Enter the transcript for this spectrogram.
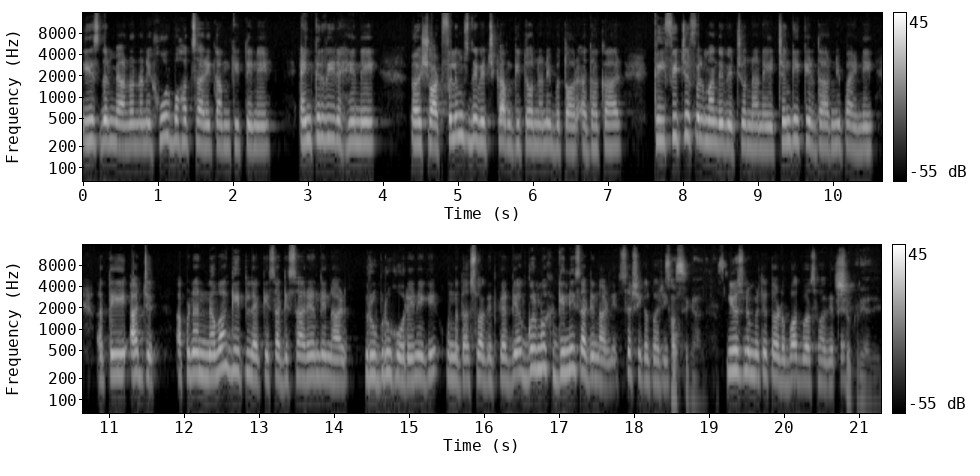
ਇਸ ਦਰਮਿਆਨ ਉਹਨਾਂ ਨੇ ਹੋਰ ਬਹੁਤ ਸਾਰੇ ਕੰਮ ਕੀਤੇ ਨੇ, ਐਂਕਰ ਵੀ ਰਹੇ ਨੇ ਸ਼ਾਰਟ ਫਿਲਮਸ ਦੇ ਵਿੱਚ ਕੰਮ ਕੀਤਾ ਉਹਨਾਂ ਨੇ ਬਤੌਰ ਅਦਾਕਾਰ। ਕਈ ਫੀਚਰ ਫਿਲਮਾਂ ਦੇ ਵਿੱਚ ਉਹਨਾਂ ਨੇ ਚੰਗੇ ਕਿਰਦਾਰ ਨਿਭਾਏ ਨੇ ਅਤੇ ਅੱਜ ਆਪਣਾ ਨਵਾਂ ਗੀਤ ਲੈ ਕੇ ਸਾਡੇ ਸਾਰਿਆਂ ਦੇ ਨਾਲ ਰੂਬਰੂ ਹੋ ਰਹੇ ਨੇਗੇ। ਉਹਨਾਂ ਦਾ ਸਵਾਗਤ ਕਰਦੇ ਹਾਂ। ਗੁਰਮੁਖ ਗਿੰਨੀ ਸਾਡੇ ਨਾਲ ਨੇ। ਸਤਿ ਸ਼੍ਰੀ ਅਕਾਲ ਭਾਜੀ। ਸਤਿ ਸ਼੍ਰੀ ਅਕਾਲ। ਨਿਊਜ਼ ਨੰਬਰ ਤੇ ਤੁਹਾਡਾ ਬਹੁਤ-ਬਹੁਤ ਸਵਾਗਤ ਹੈ। ਸ਼ੁਕਰੀਆ ਜੀ।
